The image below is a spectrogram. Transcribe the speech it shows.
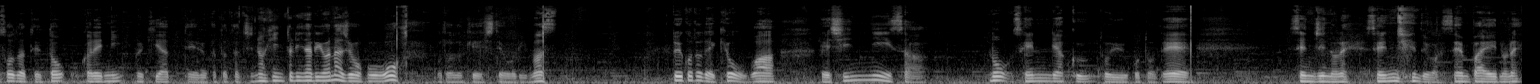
子育てとお金に向き合っている方たちのヒントになるような情報をお届けしておりますということで今日は新 nisa の戦略ということで先人のね 先人というか先輩のね、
